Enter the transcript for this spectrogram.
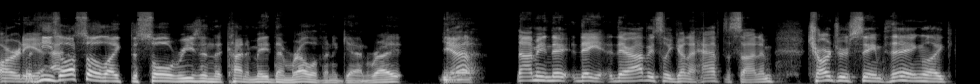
already. But he's Uh, also like the sole reason that kind of made them relevant again, right? Yeah. No, I mean they they they're obviously going to have to sign him. Chargers same thing. Like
